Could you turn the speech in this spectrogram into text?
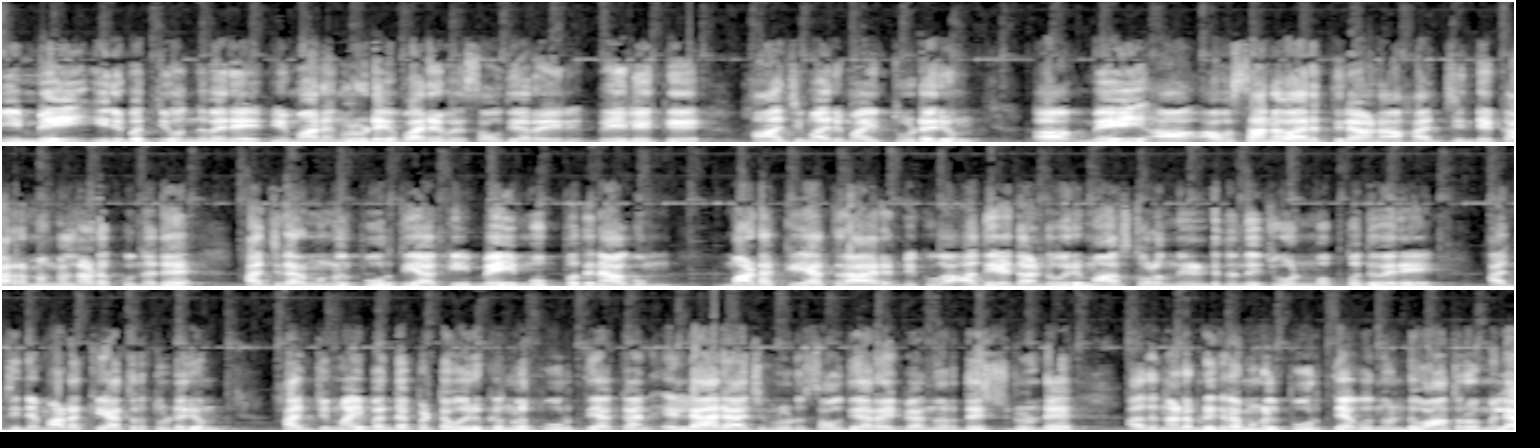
ഈ മെയ് ഇരുപത്തിയൊന്ന് വരെ വിമാനങ്ങളുടെ വരവ് സൗദി അറേബ്യയിലേക്ക് ഹാജിമാരുമായി തുടരും. മെയ് അവസാന വാരത്തിലാണ് ഹജ്ജിന്റെ കർമ്മങ്ങൾ നടക്കുന്നത്. ഹജ്ജ് കർമ്മങ്ങൾ പൂർത്തിയാക്കി മെയ് മുപ്പതിനാകും. മടക്കയാത്ര ആരംഭിക്കുക. അത് ഏതാണ്ട് ഒരു മാസത്തോളം നീണ്ടു നിന്ന് ജൂൺ മുപ്പത് വരെ ഹജ്ജിന്റെ മടക്കയാത്ര തുടരും. ഹജ്ജുമായി ബന്ധപ്പെട്ട ഒരുക്കങ്ങൾ പൂർത്തിയാക്കാൻ എല്ലാ രാജ്യങ്ങളോടും സൗദി അറേബ്യ നിർദ്ദേശിച്ചിട്ടുണ്ട്. അത് നടപടിക്രമങ്ങൾ പൂർത്തിയാകുന്നുണ്ട് മാത്രവുമല്ല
